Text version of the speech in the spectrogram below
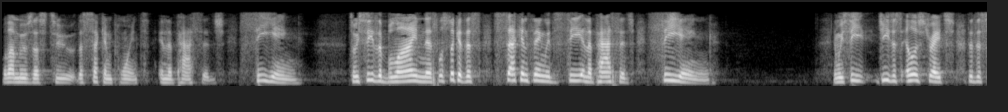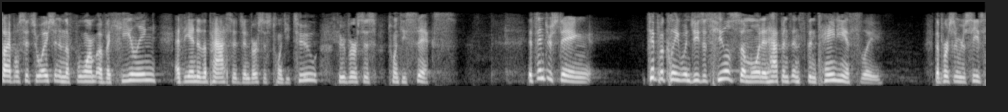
Well, that moves us to the second point in the passage seeing. So we see the blindness. Let's look at this second thing we see in the passage seeing. And we see Jesus illustrates the disciple situation in the form of a healing at the end of the passage in verses 22 through verses 26. It's interesting. Typically, when Jesus heals someone, it happens instantaneously. The person receives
